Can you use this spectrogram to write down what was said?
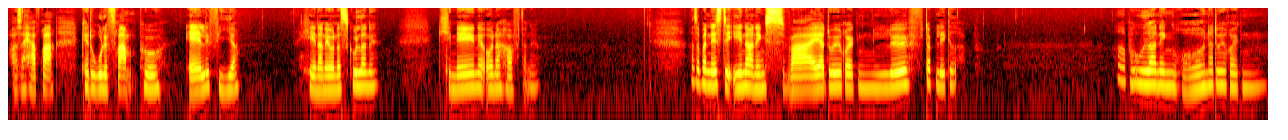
Og så herfra kan du rulle frem på alle fire. Hænderne under skuldrene, knæene under hofterne. Og så på næste indånding svejer du i ryggen, løfter blikket op. Og på udåndingen runder du i ryggen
